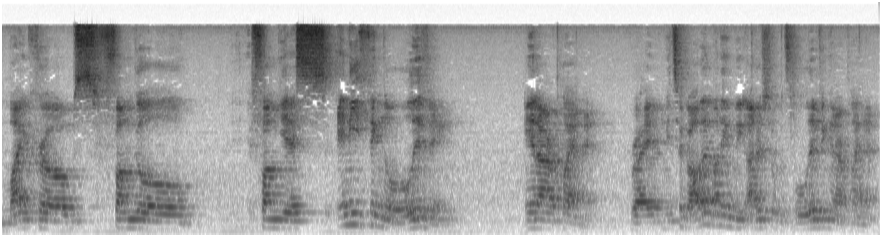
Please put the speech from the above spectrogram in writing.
microbes, fungal, fungus, anything living in our planet, right? We took all that money and we understood what's living in our planet.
